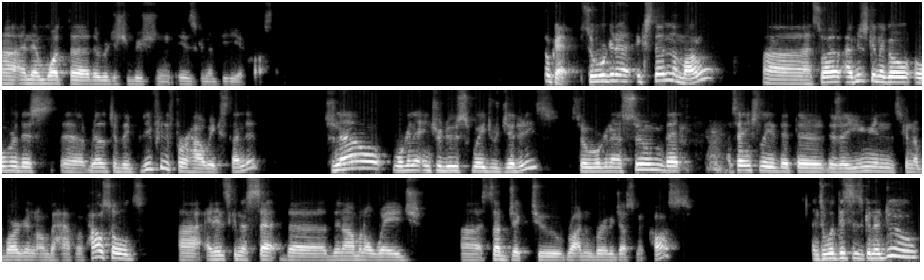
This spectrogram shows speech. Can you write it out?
uh, and then what the the redistribution is going to be across them. Okay, so we're going to extend the model uh, so I, am just going to go over this uh, relatively briefly for how we extend it. So now we're going to introduce wage rigidities. So we're going to assume that essentially that there, there's a union that's going to bargain on behalf of households, uh, and it's going to set the, the nominal wage uh, subject to Rotemberg adjustment costs. And so what this is going to do,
